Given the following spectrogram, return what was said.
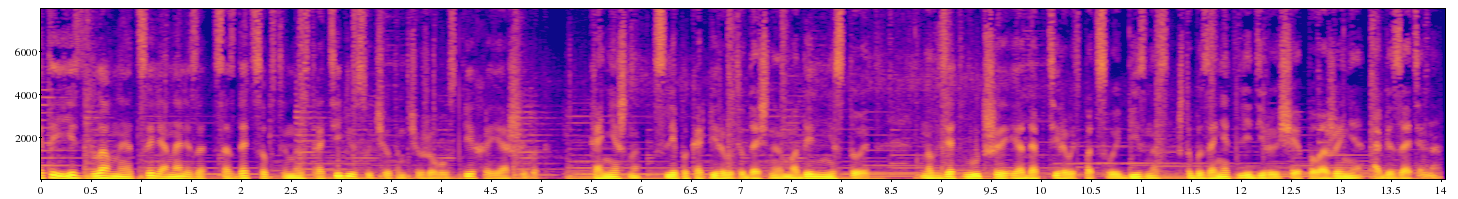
это и есть главная цель анализа – создать собственную стратегию с учетом чужого успеха и ошибок. Конечно, слепо копировать удачную модель не стоит, но взять лучшее и адаптировать под свой бизнес, чтобы занять лидирующее положение, обязательно.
